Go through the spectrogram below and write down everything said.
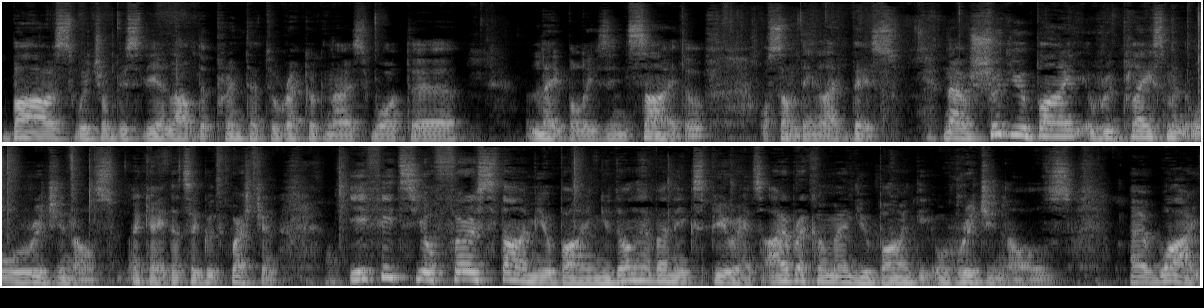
bars which obviously allow the printer to recognize what uh, label is inside or, or something like this. Now should you buy replacement or originals? Okay that's a good question. If it's your first time you're buying you don't have any experience i recommend you buy the originals uh, why?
